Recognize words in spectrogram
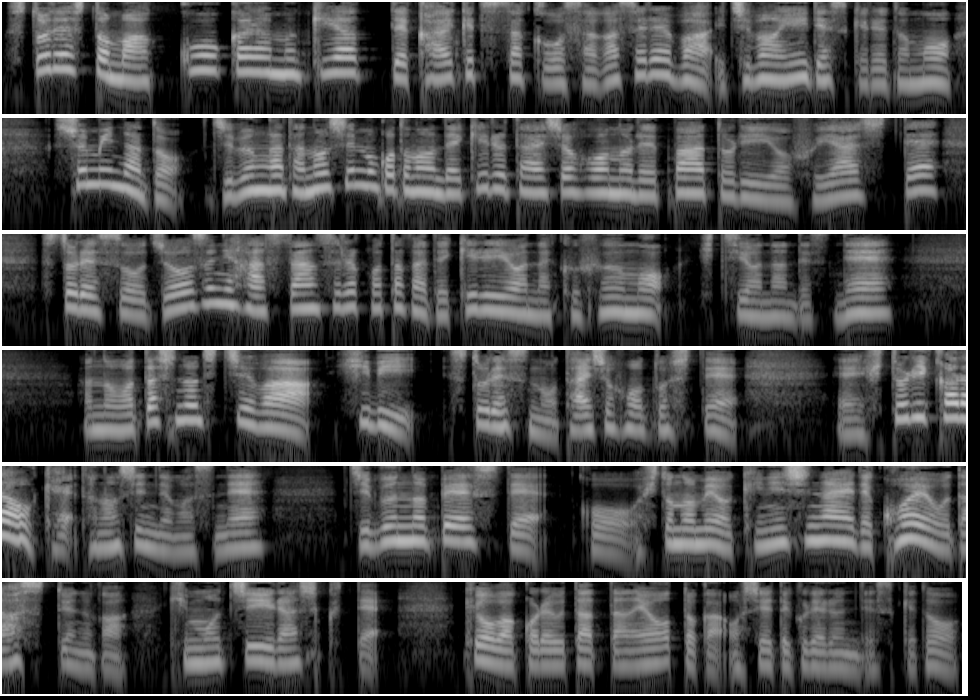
ストレスと真っ向から向き合って解決策を探せれば一番いいですけれども、趣味など自分が楽しむことのできる対処法のレパートリーを増やして、ストレスを上手に発散することができるような工夫も必要なんですね。あの、私の父は日々ストレスの対処法として、えー、一人カラオケ楽しんでますね。自分のペースで、こう、人の目を気にしないで声を出すっていうのが気持ちいいらしくて、今日はこれ歌ったよとか教えてくれるんですけど、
